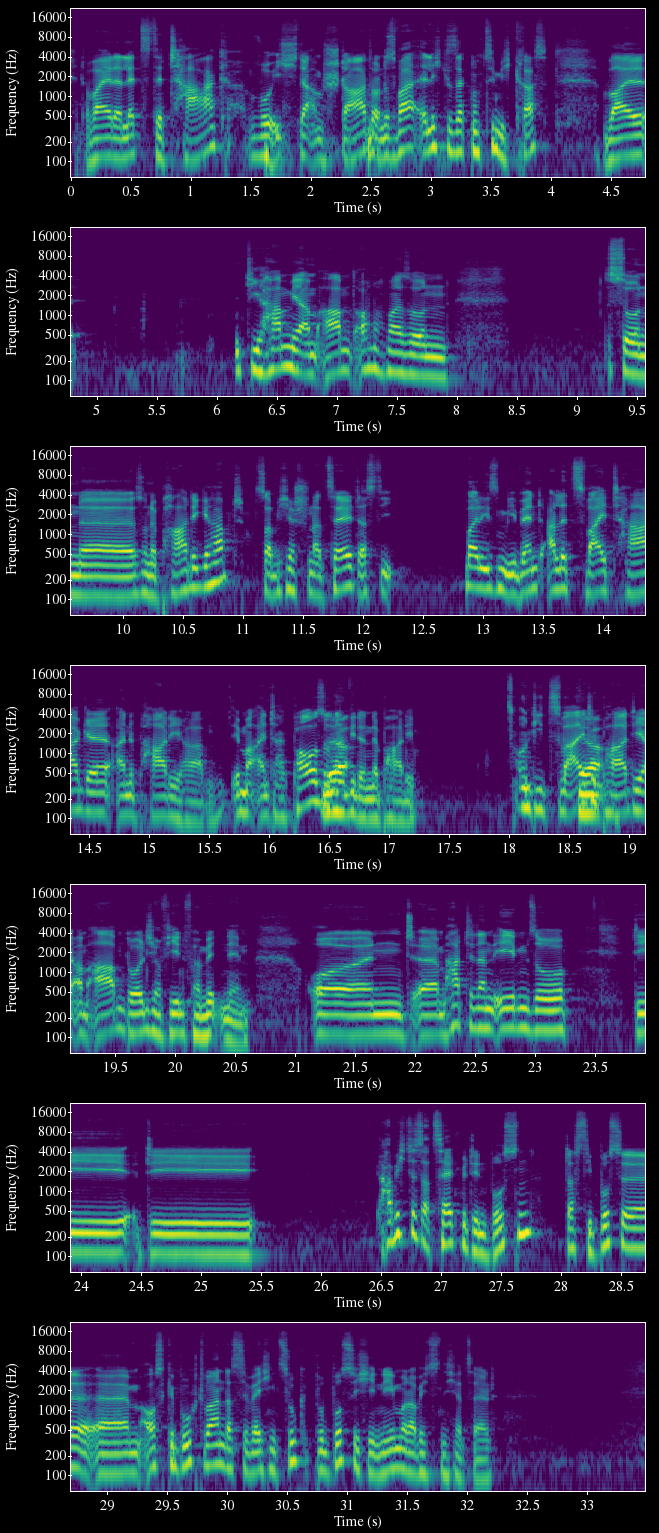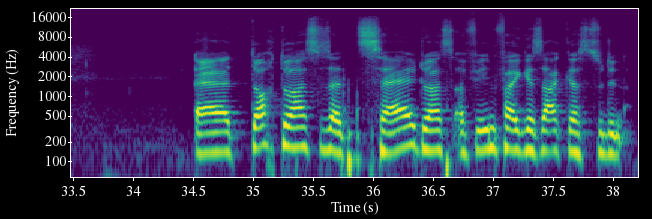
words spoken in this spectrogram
Da war ja der letzte Tag, wo ich da am Start war. Und das war ehrlich gesagt noch ziemlich krass, weil die haben ja am Abend auch nochmal so ein, so eine, so eine Party gehabt. Das habe ich ja schon erzählt, dass die bei diesem Event alle zwei Tage eine Party haben. Immer einen Tag Pause und Ja. dann wieder eine Party. Und die zweite Ja. Party am Abend wollte ich auf jeden Fall mitnehmen. Und ähm, hatte dann eben so die, die. Habe ich das erzählt mit den Bussen? Dass die Busse ähm, ausgebucht waren, dass sie welchen Zug, Bus ich hier nehme, oder habe ich das nicht erzählt? Äh, doch, du hast es erzählt. Du hast auf jeden Fall gesagt, dass du den.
